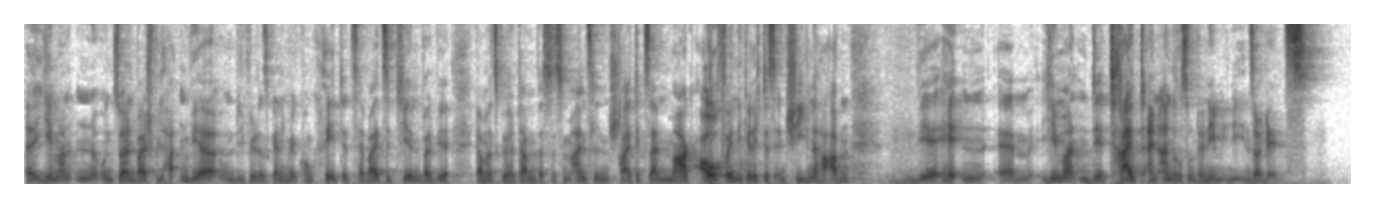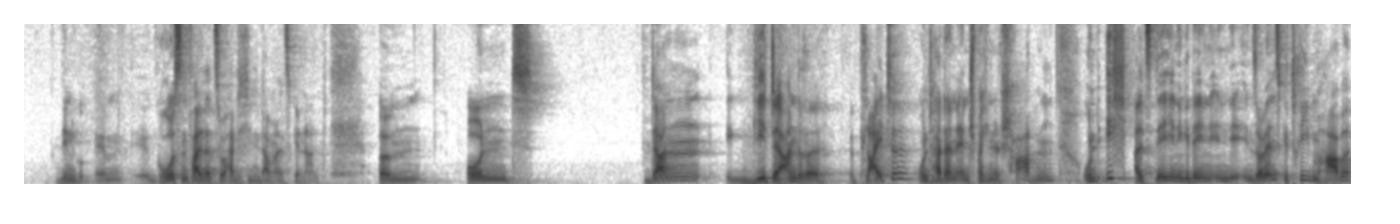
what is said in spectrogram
äh, jemanden, und so ein Beispiel hatten wir, und ich will das gar nicht mehr konkret jetzt herbeizitieren, weil wir damals gehört haben, dass es im Einzelnen streitig sein mag, auch wenn die Gerichte es entschieden haben. Wir hätten ähm, jemanden, der treibt ein anderes Unternehmen in die Insolvenz. Den ähm, großen Fall dazu hatte ich Ihnen damals genannt. Ähm, und dann geht der andere pleite und hat einen entsprechenden Schaden. Und ich als derjenige, der ihn in die Insolvenz getrieben habe,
